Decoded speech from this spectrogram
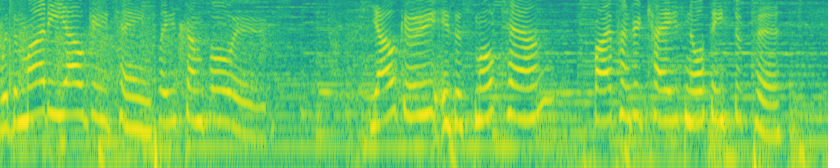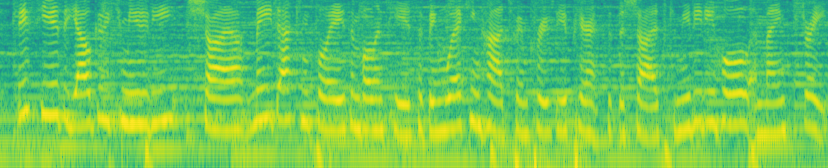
with the mighty Yalgoo team. Please come forward. Yalgoo is a small town, 500 k's northeast of Perth. This year, the Yalgoo community, Shire, MEDAC employees and volunteers have been working hard to improve the appearance of the Shire's community hall and main street.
